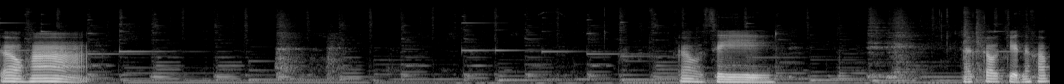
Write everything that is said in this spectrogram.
เก้าห้าเก้าสี่และเก้าเจ็ดนะครับ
